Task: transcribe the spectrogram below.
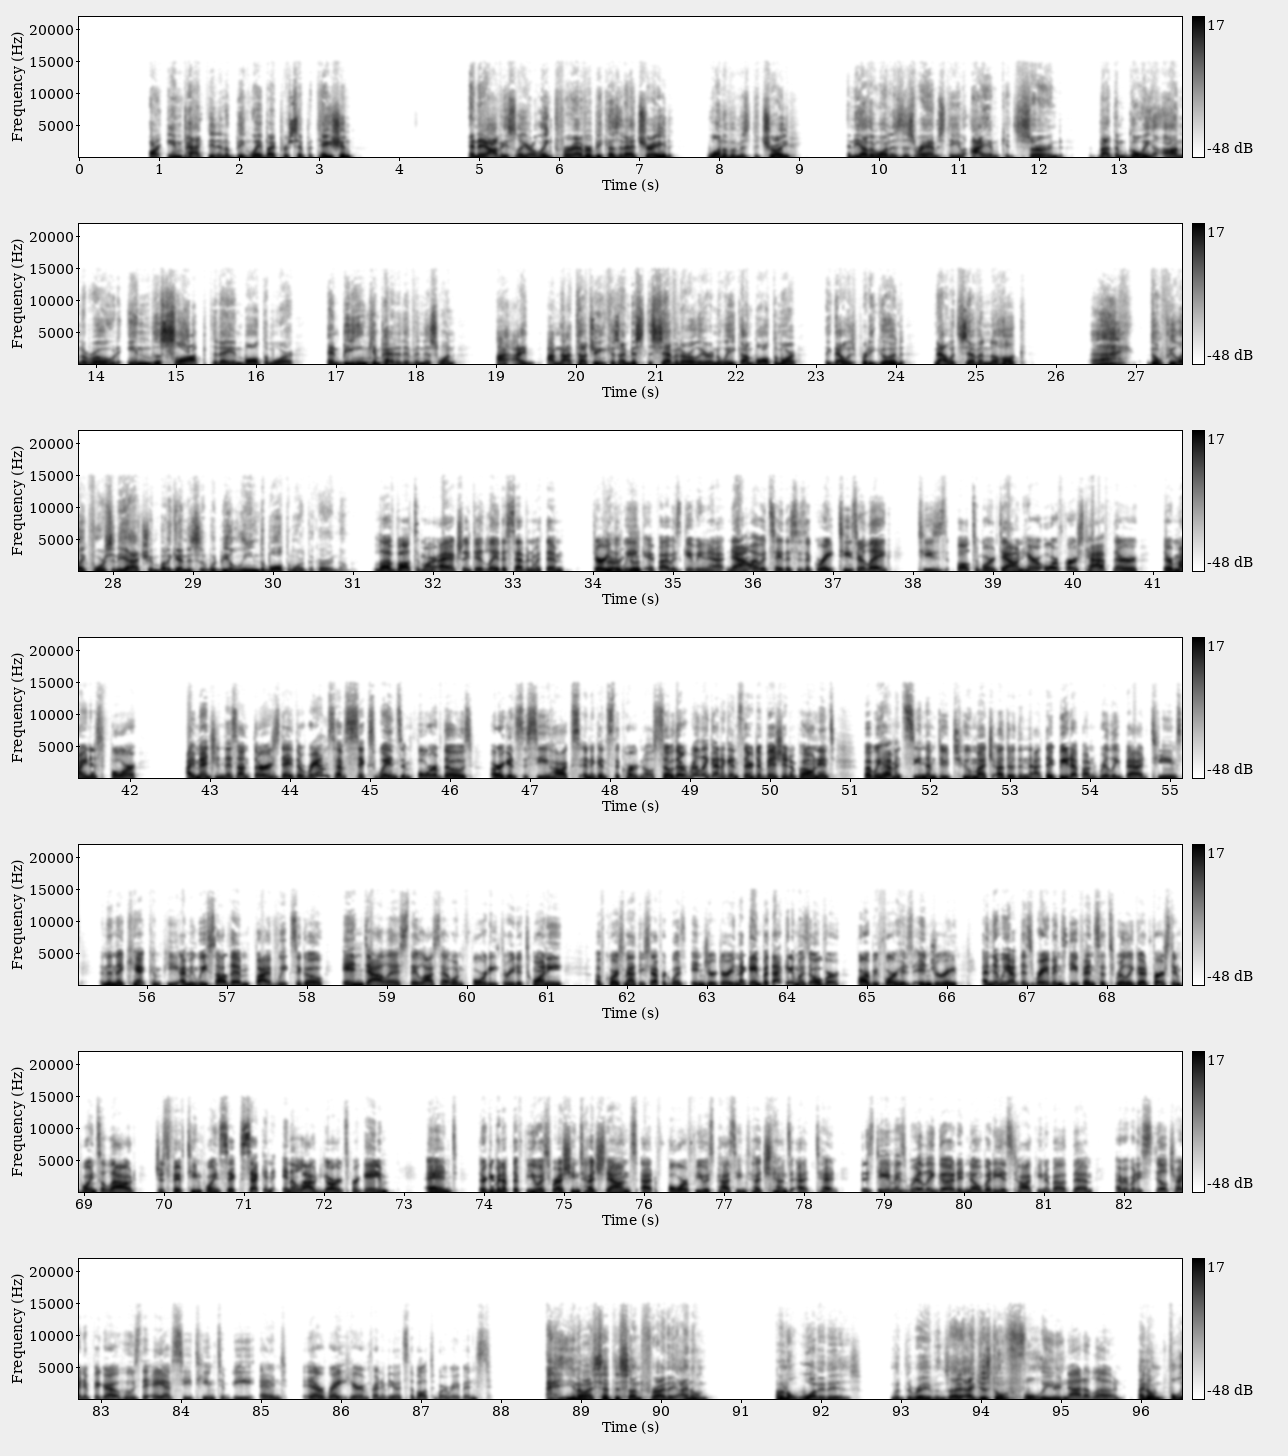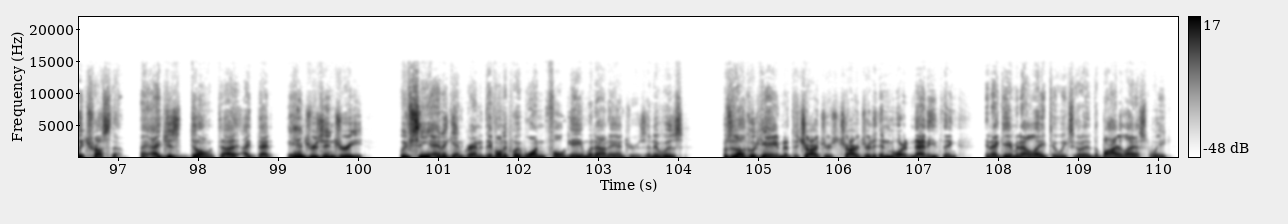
are impacted in a big way by precipitation, and they obviously are linked forever because of that trade. One of them is Detroit, and the other one is this Rams team. I am concerned about them going on the road in the slop today in Baltimore and being competitive in this one. I, I I'm not touching because I missed the seven earlier in the week on Baltimore. I think that was pretty good. Now it's seven in the hook. I don't feel like forcing the action, but again, this would be a lean to Baltimore at the current numbers. Love Baltimore. I actually did lay the seven with them during Very the week. good. If I was giving it now, I would say this is a great teaser leg. Tease Baltimore down here, or first half they're they're minus four. I mentioned this on Thursday. The Rams have six wins, and four of those are against the Seahawks and against the Cardinals. So they're really good against their division opponents, but we haven't seen them do too much other than that. They beat up on really bad teams, and then they can't compete. I mean, we saw them five weeks ago in Dallas. They lost that one 43 to 20. Of course, Matthew Stafford was injured during that game, but that game was over far before his injury. And then we have this Ravens defense that's really good. First in points allowed, just 15.6. Second in allowed yards per game. And they're giving up the fewest rushing touchdowns at four, fewest passing touchdowns at 10. This team is really good and nobody is talking about them. Everybody's still trying to figure out who's the AFC team to beat, and they're right here in front of you. It's the Baltimore Ravens. You know, I said this on Friday. I don't, I don't know what it is with the Ravens. I, I just don't fully. You're not alone. I don't fully trust them. I, I just don't. I, I, that Andrews injury, we've seen, and again, granted, they've only played one full game without Andrews, and it was it was an ugly game that the Chargers chargered in more than anything in that game in L.A. two weeks ago. They had the bye last week,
